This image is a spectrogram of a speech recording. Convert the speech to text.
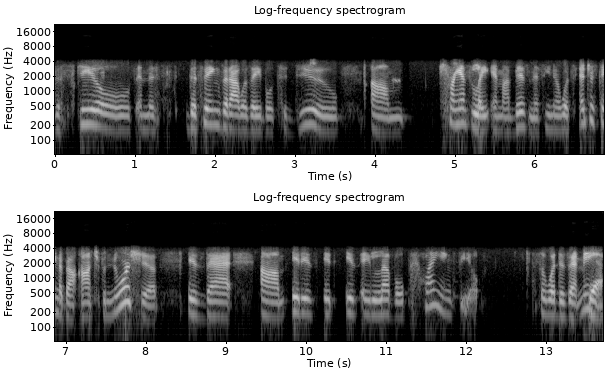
the skills and the the things that I was able to do um, translate in my business. You know, what's interesting about entrepreneurship is that um, it is it is a level playing field. So what does that mean? Yeah.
